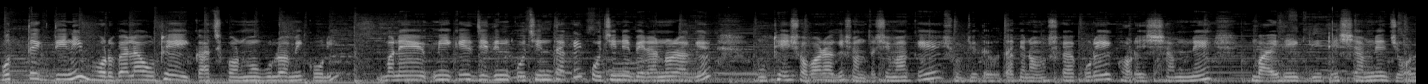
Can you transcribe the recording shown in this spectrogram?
প্রত্যেক দিনই ভোরবেলা উঠে এই কাজকর্মগুলো আমি করি। মানে মেয়েকে যেদিন কোচিং থাকে, কোচিনে বেরানোর আগে উঠে সবার আগে সন্তোষী মাকে, সূর্য দেবতাকে নমস্কার করে ঘরের সামনে, বাইরে গেটের সামনে জল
